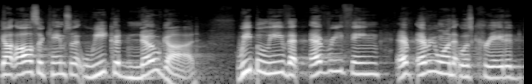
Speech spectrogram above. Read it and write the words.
God also came so that we could know God. We believe that everything, everyone that was created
